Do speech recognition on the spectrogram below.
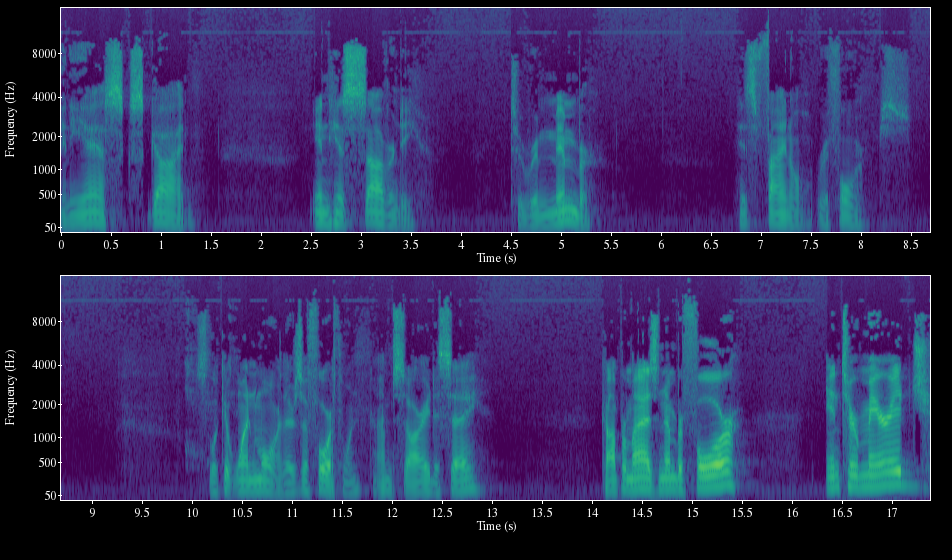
And he asks God in his sovereignty to remember his final reform. Let's look at one more. There's a fourth one, I'm sorry to say. Compromise number four intermarriage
